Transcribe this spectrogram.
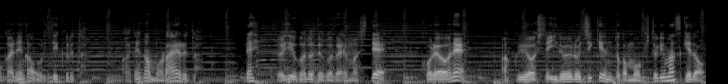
お金が降りてくるとお金がもらえるとねということでございましてこれをね悪用していろいろ事件とかも起きておりますけど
